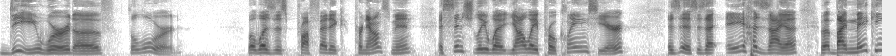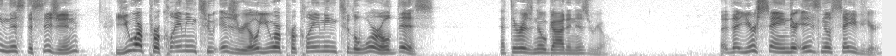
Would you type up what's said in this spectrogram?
the word of the Lord. What was this prophetic pronouncement? Essentially, what Yahweh proclaims here is this is that Ahaziah, by making this decision, you are proclaiming to Israel, you are proclaiming to the world this that there is no God in Israel. That you're saying there is no Savior,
